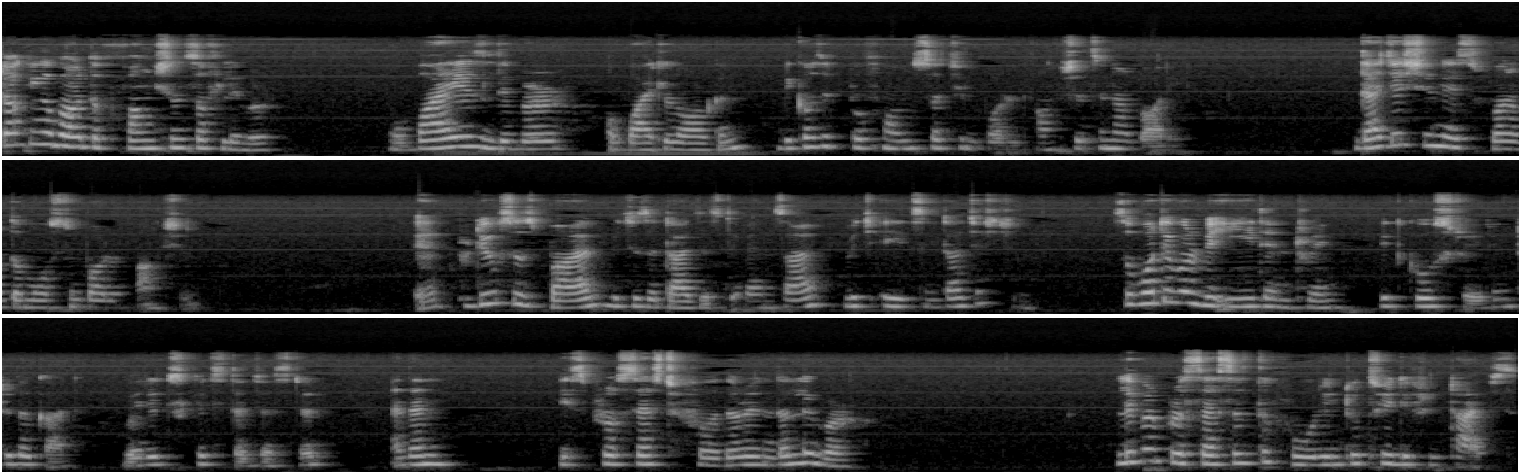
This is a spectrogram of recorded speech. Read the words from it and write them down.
Talking about the functions of liver. Why is liver a vital organ? Because it performs such important functions in our body. Digestion is one of the most important functions. It produces bile, which is a digestive enzyme, which aids in digestion. So whatever we eat and drink, it goes straight into the gut, where it gets digested and then is processed further in the liver. Liver processes the food into three different types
